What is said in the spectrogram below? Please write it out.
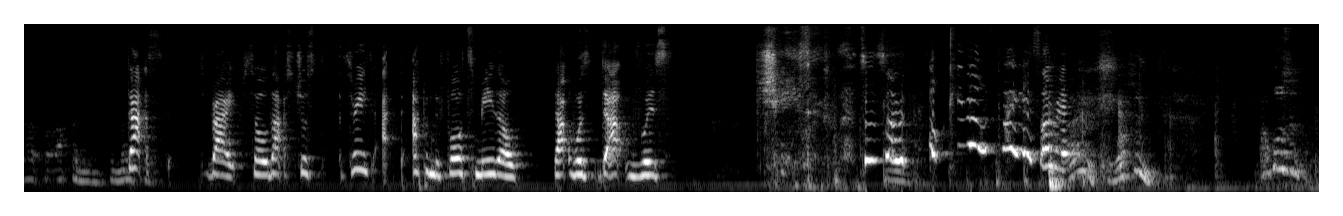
that's what happens. The That's right. So that's just three happened before to me though. That was that was Jesus. so sorry, fucking hellfire. Sorry, No, it wasn't. That wasn't.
